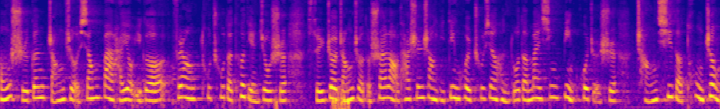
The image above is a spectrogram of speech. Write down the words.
同时，跟长者相伴还有一个非常突出的特点，就是随着长者的衰老，他身上一定会出现很多的慢性病或者是长期的痛症。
